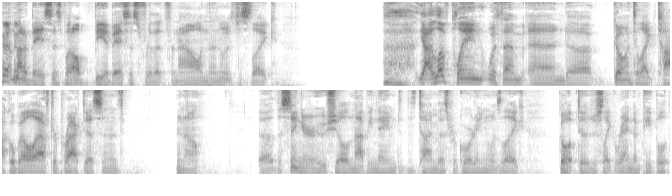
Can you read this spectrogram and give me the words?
I'm not a bassist, but I'll be a bassist for that for now. And then it was just like, yeah, I love playing with them and uh, going to like Taco Bell after practice, and it's you know, uh, the singer who shall not be named at the time of this recording was like go up to just like random people.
